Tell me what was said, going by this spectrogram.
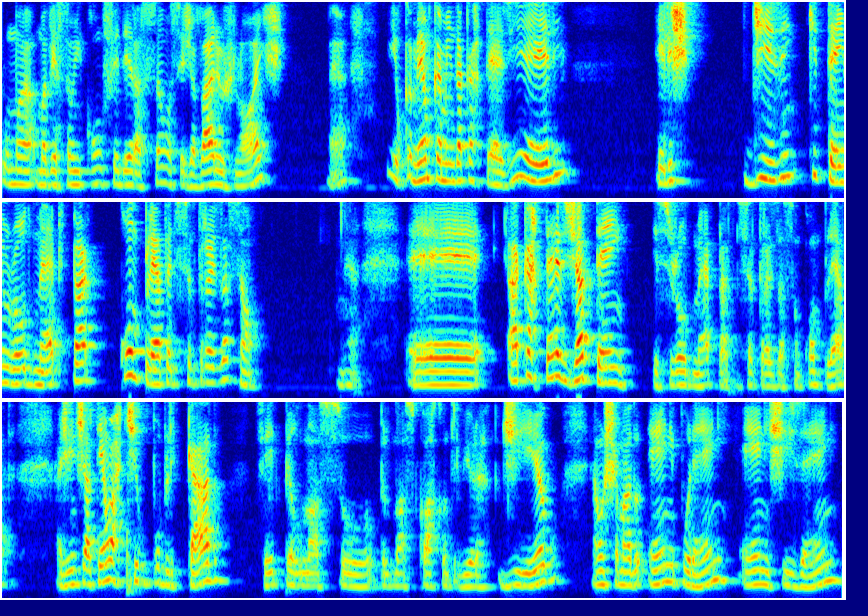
uma, uma, versão em confederação, ou seja, vários nós, né? e o mesmo caminho da Cartese. E ele, eles dizem que tem um roadmap para completa descentralização. Né? É, a Cartese já tem esse roadmap para descentralização completa. A gente já tem um artigo publicado, feito pelo nosso, pelo nosso core contributor Diego, é um chamado N por N, NXN,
